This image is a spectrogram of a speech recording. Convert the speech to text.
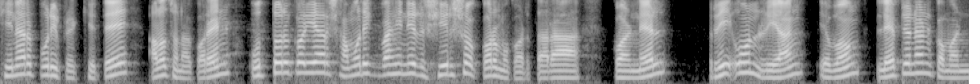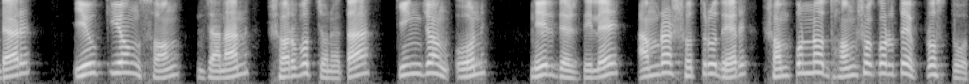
ঘৃণার পরিপ্রেক্ষিতে আলোচনা করেন উত্তর কোরিয়ার সামরিক বাহিনীর শীর্ষ কর্মকর্তারা কর্নেল রিউন রিয়াং এবং লেফটেন্যান্ট কমান্ডার ইউকিয়ং সং জানান, সর্বোচ্চ নেতা কিং জং উন নির্দেশ দিলে আমরা শত্রুদের সম্পূর্ণ ধ্বংস করতে প্রস্তুত।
